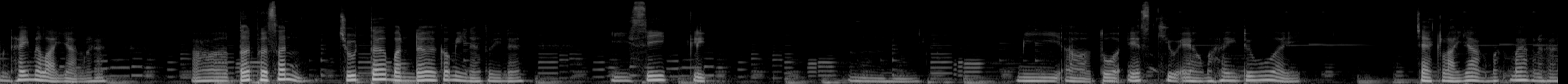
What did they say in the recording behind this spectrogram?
มันให้มาหลายอย่างนะคะอ่า Third Person Shooter Bundle ก็มีนะตัวนี้นะ Easy Grid อืมมีอ่าตัว SQL มาให้ด้วย แจกหลายอย่างมาก ๆ นะคะ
